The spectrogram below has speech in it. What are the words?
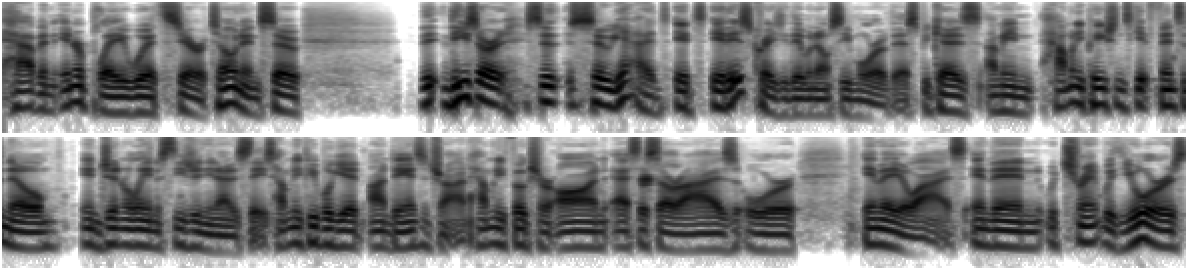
have an interplay with serotonin. So these are so so yeah it, it's it is crazy that we don't see more of this because i mean how many patients get fentanyl in general anesthesia in the united states how many people get ondansetron how many folks are on ssris or maois and then with trent with yours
